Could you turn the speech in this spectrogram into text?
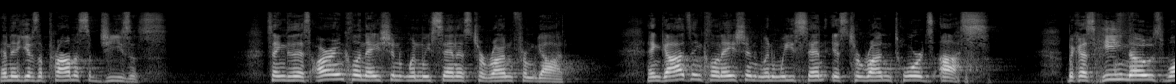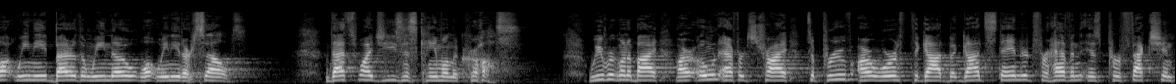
and then He gives the promise of Jesus. saying to this Our inclination when we sin is to run from God. And God's inclination when we sin is to run towards us because He knows what we need better than we know what we need ourselves. That's why Jesus came on the cross. We were going to, by our own efforts, try to prove our worth to God, but God's standard for heaven is perfection,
